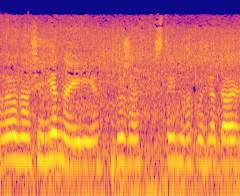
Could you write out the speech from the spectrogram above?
Але вона офігенна і дуже стильно виглядає.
